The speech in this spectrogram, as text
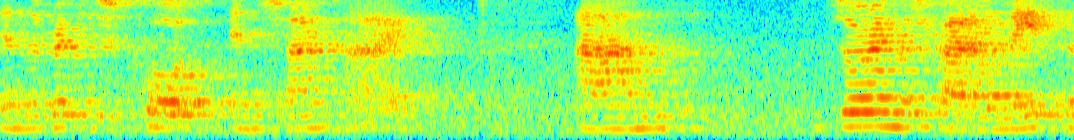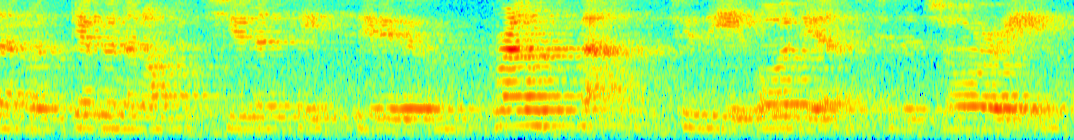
in the British court in Shanghai. And during the trial, Mason was given an opportunity to grandstand to the audience, to the jury,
